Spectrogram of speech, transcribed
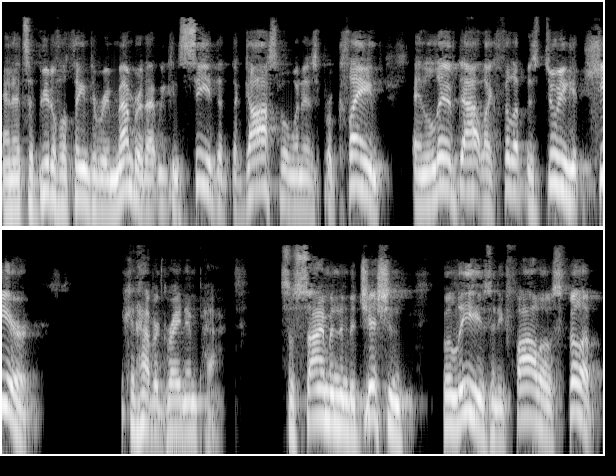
And it's a beautiful thing to remember that we can see that the gospel, when it is proclaimed and lived out like Philip is doing it here, it can have a great impact. So Simon the magician believes and he follows Philip.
